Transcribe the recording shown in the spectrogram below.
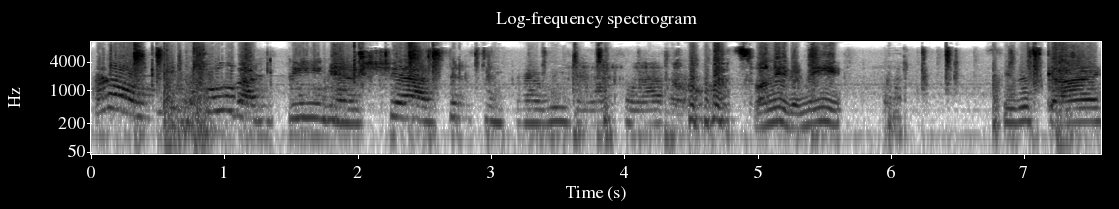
I don't know, what's cool about just being a shit-ass citizen for no reason whatsoever. What's funny to me? See this guy?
